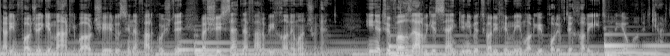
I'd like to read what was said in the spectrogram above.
در این فاجعه مرگبار 43 نفر کشته و 600 نفر بی خانمان شدند. این اتفاق ضربه سنگینی به تاریخ معماری پرافتخار ایتالیا وارد کرد.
